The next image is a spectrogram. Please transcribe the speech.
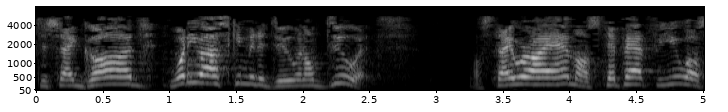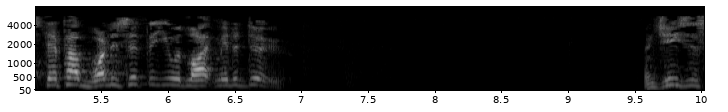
To say, God, what are you asking me to do? And I'll do it. I'll stay where I am. I'll step out for you. I'll step up. What is it that you would like me to do? And Jesus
